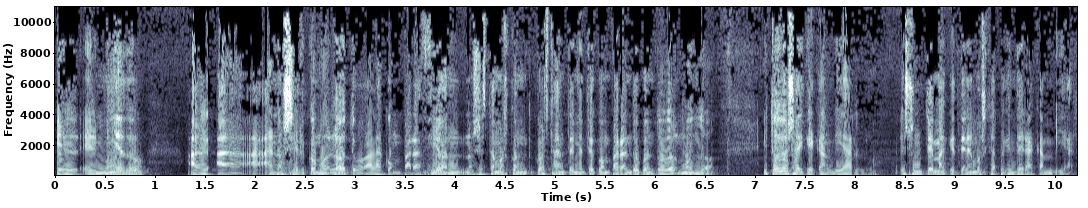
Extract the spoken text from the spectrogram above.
el, el miedo a, no ser como el otro, a la comparación. Nos estamos constantemente comparando con todo el mundo. Y todo eso hay que cambiarlo. Es un tema que tenemos que aprender a cambiar.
